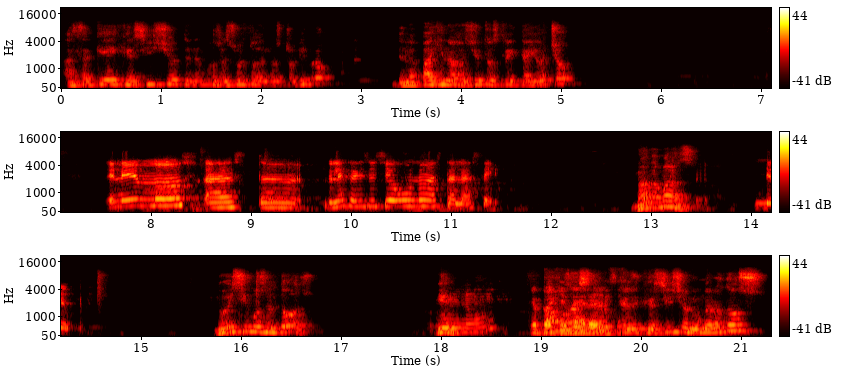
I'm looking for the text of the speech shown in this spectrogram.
¿hasta qué ejercicio tenemos resuelto de nuestro libro? De la página 238. Tenemos hasta del ejercicio 1 hasta la C. Nada más. Nope. No hicimos el 2. Bien. No. ¿Qué Vamos a era, hacer el ejercicio número 2.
